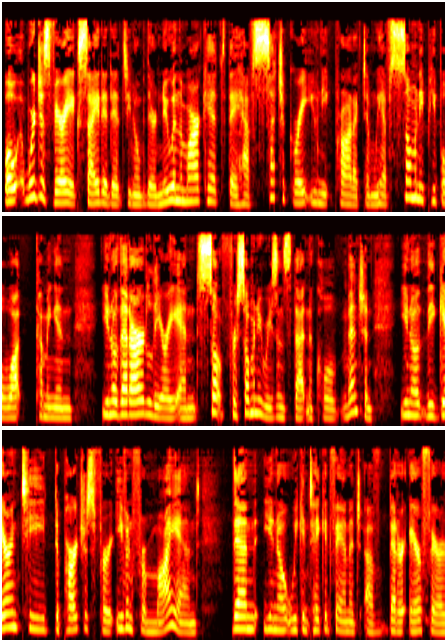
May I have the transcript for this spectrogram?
Well, we're just very excited. It's, you know, they're new in the market. They have such a great, unique product, and we have so many people wa- coming in, you know, that are leery. And so, for so many reasons that Nicole mentioned, you know, the guaranteed departures for even from my end, then, you know, we can take advantage of better airfare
